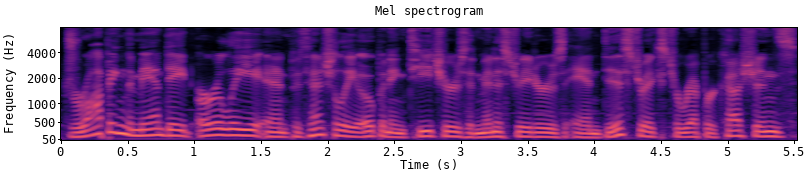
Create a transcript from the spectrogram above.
dropping the mandate early and potentially opening teachers, administrators, and districts to repercussions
